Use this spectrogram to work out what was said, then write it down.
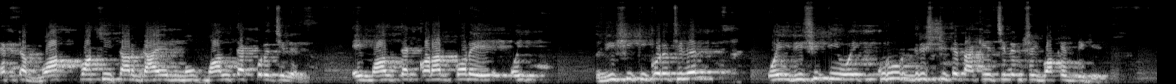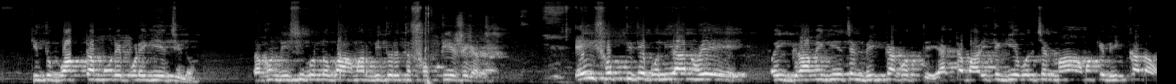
একটা বক পাখি তার গায়ের মু- মল ত্যাগ করেছিলেন। এই মল ত্যাগ করার পরে ওই ঋষি কি করেছিলেন? ওই ঋষিটি ওই ক্রুর দৃষ্টিতে তাকিয়েছিলেন সেই বকের দিকে। কিন্তু বকটা মরে পড়ে গিয়েছিল। তখন ঋষি বলল বা আমার ভিতরে তো শক্তি এসে গেছে। এই শক্তিতে বলিয়ান হয়ে ওই গ্রামে গিয়েছেন ভিক্ষা করতে। একটা বাড়িতে গিয়ে বলছেন, মা, আমাকে ভিক্ষা দাও।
